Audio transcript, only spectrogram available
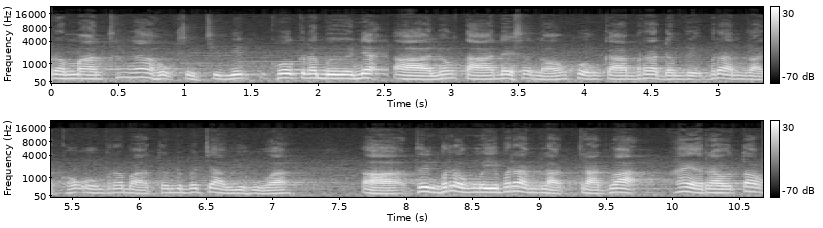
ประมาณทั้งห้าหกสิบชีวิต โคกระบือเนี่ยหลวงตาได้สนองโครงการพระราชดำริพระราชดำรัสขององค์พระบาทสมเด็จพระเจ้าอยู่หัวซึ่งพระองค์มีพระราชดำรัสตรัสว่าให้เราต้อง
